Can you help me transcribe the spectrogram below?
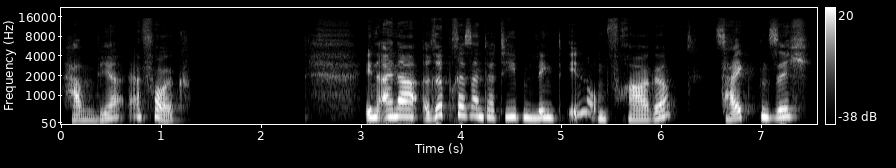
haben wir Erfolg. In einer repräsentativen LinkedIn-Umfrage zeigten sich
